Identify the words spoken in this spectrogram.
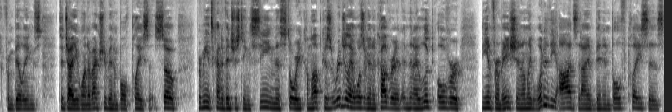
from Billings to Jiayuguan, I've actually been in both places, so for me it's kind of interesting seeing this story come up because originally I wasn't going to cover it, and then I looked over the information. I'm like, what are the odds that I have been in both places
